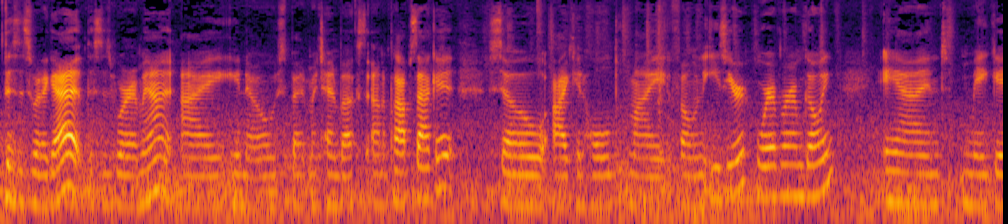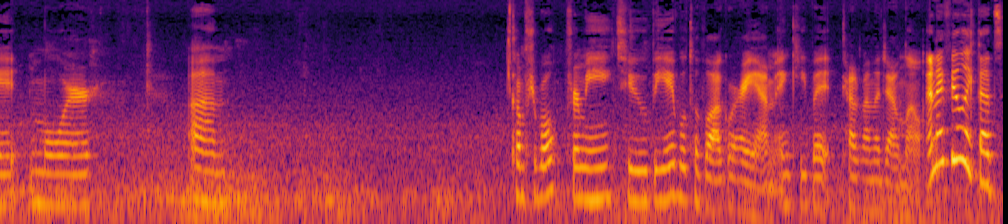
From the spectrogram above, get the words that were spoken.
this is what I got. This is where I'm at. I, you know, spent my 10 bucks on a pop socket so I can hold my phone easier wherever I'm going and make it more um, comfortable for me to be able to vlog where I am and keep it kind of on the down low. And I feel like that's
